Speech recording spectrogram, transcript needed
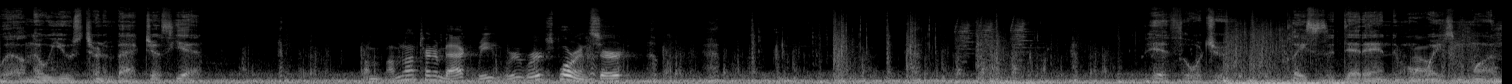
Well, no use turning back just yet. I'm, I'm not turning back. We, we're, we're exploring, sir. Pyth Orchard. Place is a dead end in more Oh. ways than one.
